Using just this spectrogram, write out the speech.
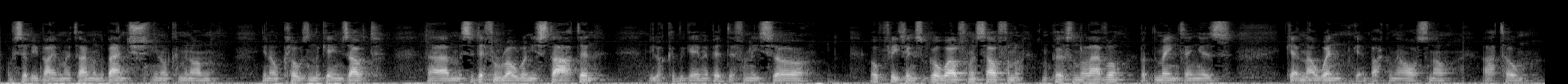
Obviously, I'll be biding my time on the bench. You know, coming on, you know, closing the games out. Um, it's a different role when you're starting. You look at the game a bit differently. So hopefully things will go well for myself on a, on a personal level. But the main thing is getting that win, getting back on the horse now at home,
